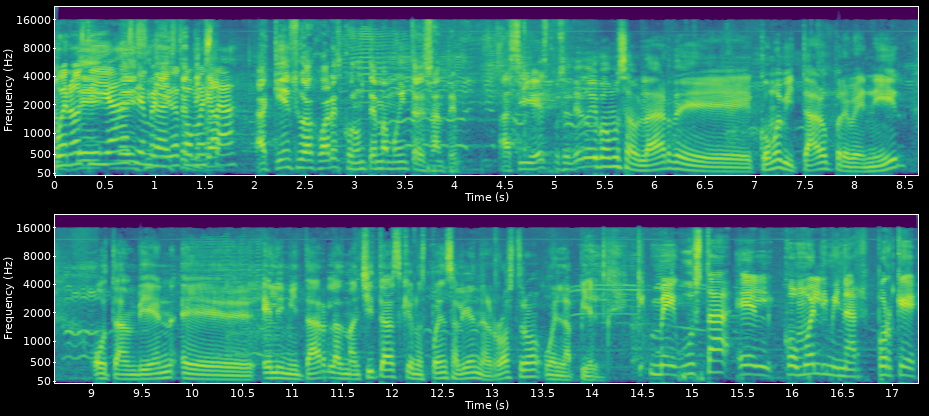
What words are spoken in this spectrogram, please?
Buenos días, bienvenido, ¿cómo está? Aquí en Ciudad Juárez con un tema muy interesante. Así es, pues el día de hoy vamos a hablar de cómo evitar o prevenir o también eh, eliminar las manchitas que nos pueden salir en el rostro o en la piel. Me gusta el cómo eliminar, porque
